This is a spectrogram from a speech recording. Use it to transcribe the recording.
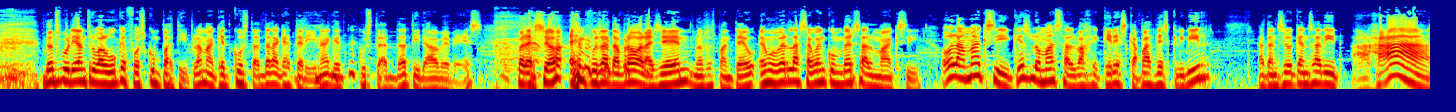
Doncs volíem trobar algú que fos compatible amb aquest costat de la Caterina, aquest costat de tirar bebès. Per això hem posat a prova la gent, no us espanteu, hem obert la següent conversa al Maxi. Hola Maxi, ¿qué es lo más salvaje que eres capaz de escribir? Atenció al que ens ha dit, ahà,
